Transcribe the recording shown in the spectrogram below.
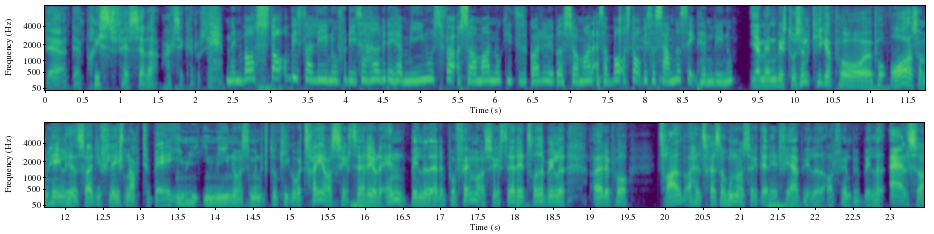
der, der prisfastsætter aktier, kan du sige. Men hvor står vi så lige nu? Fordi så havde vi det her minus før sommeren, nu gik det så godt i løbet af sommeren. Altså, hvor står vi så samlet set hen lige nu? Jamen, hvis du sådan kigger på, øh, på året som helhed, så er de fleste nok tilbage i, i minus. Men hvis du kigger på tre års sigt, så er det jo det andet billede. Er det på fem års sigt, så er det et tredje billede. Og er det på 30 50 og 100 sigt er det et fjerde billede og et femte billede. Altså,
